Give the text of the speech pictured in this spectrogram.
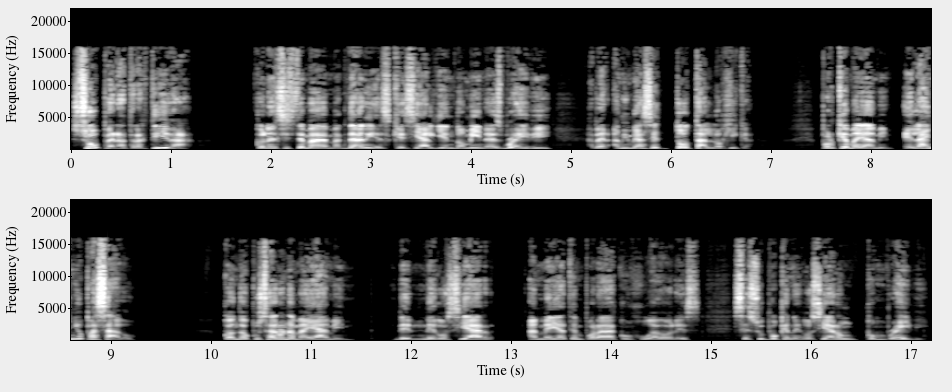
súper atractiva. Con el sistema de McDaniels, que si alguien domina es Brady, a ver, a mí me hace total lógica. ¿Por qué Miami? El año pasado, cuando acusaron a Miami de negociar a media temporada con jugadores, se supo que negociaron con Brady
